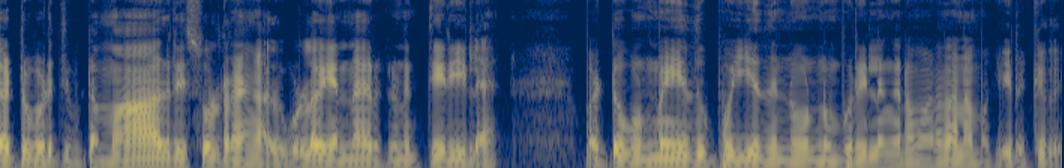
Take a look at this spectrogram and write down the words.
கட்டுப்படுத்தி விட்ட மாதிரி சொல்கிறாங்க அதுக்குள்ளே என்ன இருக்குன்னு தெரியல. பட் உண்மை எது பொய் எதுன்னு ஒன்றும் புரியலங்கிற மாதிரி தான் நமக்கு இருக்குது.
